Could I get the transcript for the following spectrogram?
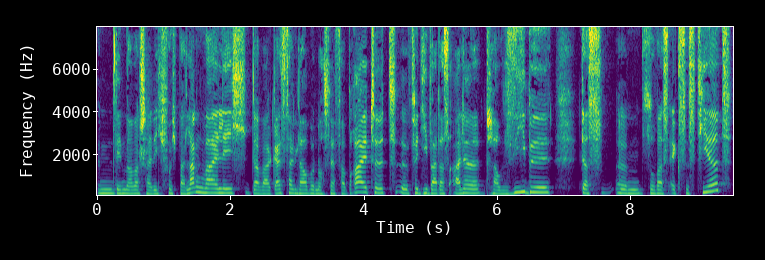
ähm, denen war wahrscheinlich furchtbar langweilig, da war Geisterglaube noch sehr verbreitet, äh, für die war das alle plausibel, dass ähm, sowas existiert.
